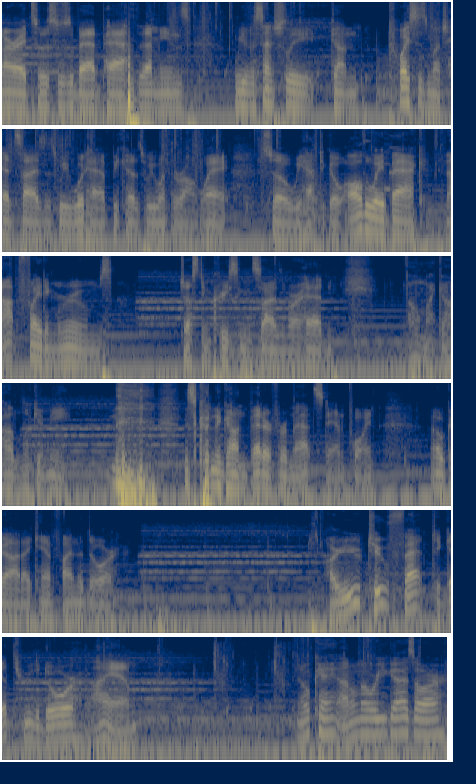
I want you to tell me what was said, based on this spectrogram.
Alright, so this was a bad path. That means we've essentially gotten twice as much head size as we would have because we went the wrong way. So we have to go all the way back, not fighting rooms, just increasing the size of our head. Oh my god, look at me. this couldn't have gone better from that standpoint. Oh god, I can't find the door. Are you too fat to get through the door? I am. Okay, I don't know where you guys are,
